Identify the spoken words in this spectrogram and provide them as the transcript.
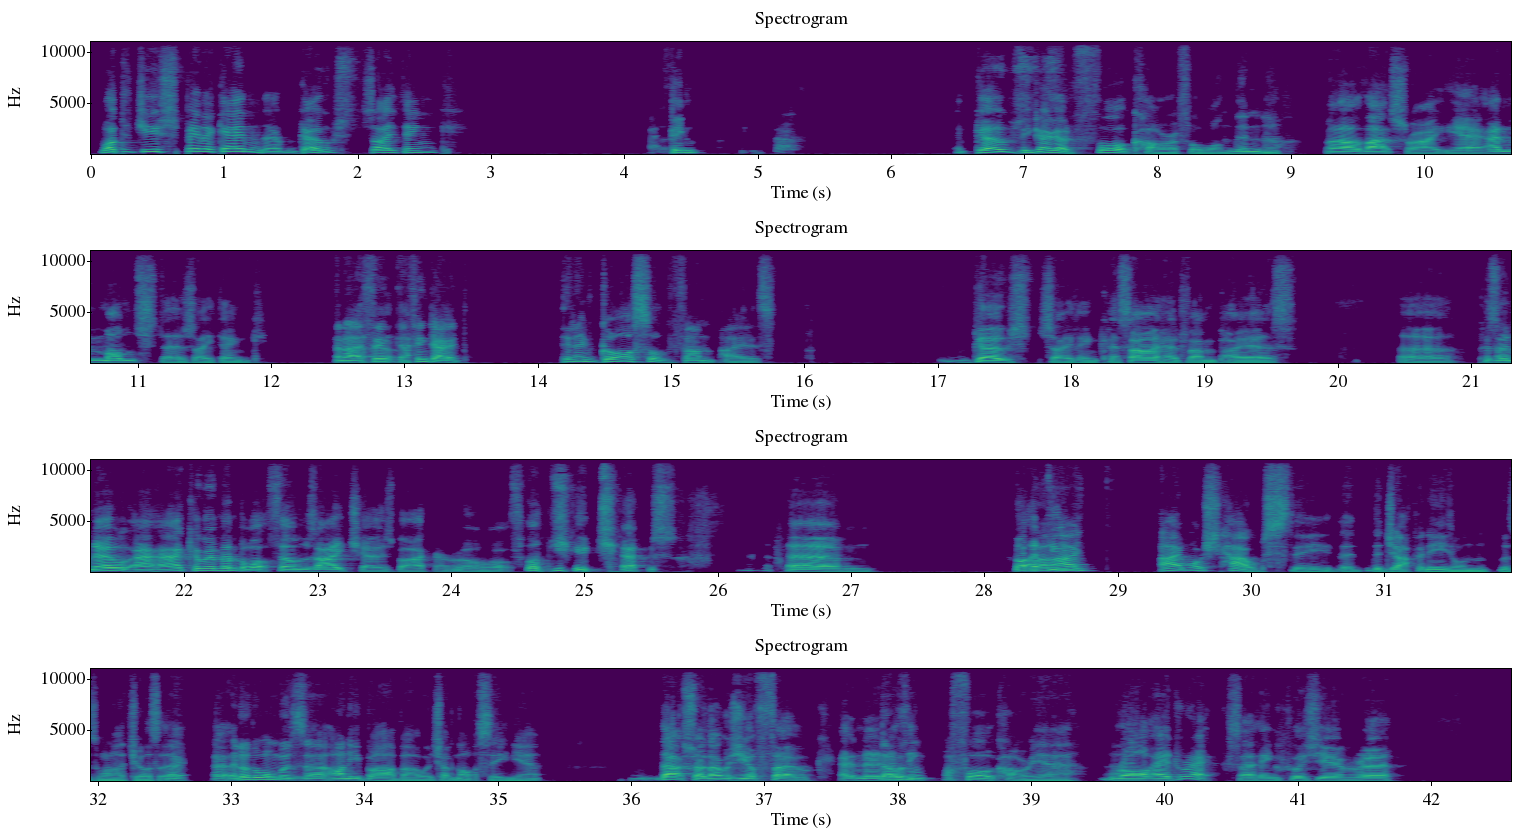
what did you spin again? Uh, ghosts, I think. I think. Ghosts. I think I got folk horror for one, didn't I? Oh, that's right. Yeah, and monsters, I think. And I think uh, I think I did I have ghosts or vampires. Ghosts, I think, because I had vampires. Because uh, I know I, I, can remember what films I chose, but I can't remember what films you chose. Um, but well, I, do... I, I watched House, the, the the Japanese one was one I chose. Uh, another one was uh, Onibaba, which I've not seen yet. That's right. That was your folk, and then that I was think a folk horror. Yeah, Rawhead Rex. I think was your uh,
